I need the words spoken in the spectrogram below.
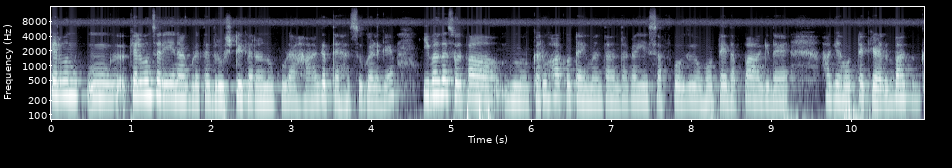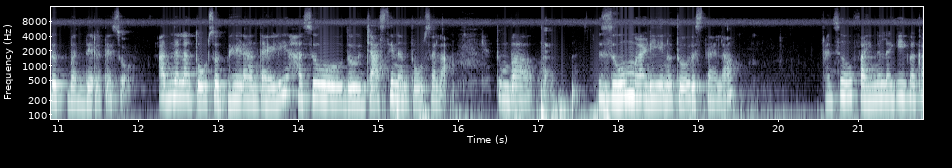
ಕೆಲವೊಂದು ಕೆಲವೊಂದು ಸರಿ ಏನಾಗ್ಬಿಡುತ್ತೆ ದೃಷ್ಟಿ ಥರನೂ ಕೂಡ ಆಗುತ್ತೆ ಹಸುಗಳಿಗೆ. ಇವಾಗ ಸ್ವಲ್ಪ ಕರು ಹಾಕೋ ಟೈಮ್ ಅಂತ ಅಂದಾಗ ಎಸ್ ಅಫ್ಕೋಸ್ ಹೊಟ್ಟೆ ದಪ್ಪ ಆಗಿದೆ. ಹಾಗೆ ಹೊಟ್ಟೆ ಕೆಳಭಾಗಕ್ಕೆ ಬಂದಿರುತ್ತೆ. ಸೊ ಅದನ್ನೆಲ್ಲ ತೋರಿಸೋದು ಬೇಡ ಅಂತ ಹೇಳಿ ಹಸುದು ಜಾಸ್ತಿ ನಾನು ತೋರಿಸಲ್ಲ. ತುಂಬ ಝೂಮ್ ಮಾಡಿ ಏನು ತೋರಿಸ್ತಾ ಇಲ್ಲ. ಸೊ ಫೈನಲಾಗಿ ಇವಾಗ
